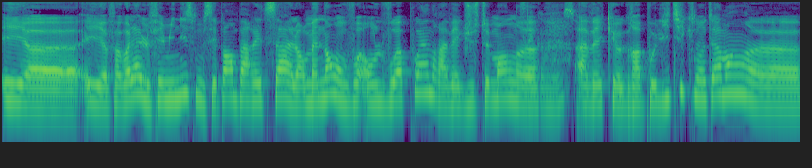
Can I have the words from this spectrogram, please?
Et, euh, et enfin voilà, le féminisme s'est pas emparé de ça. Alors maintenant, on, voit, on le voit poindre avec justement, euh, avec euh, Gras Politique notamment, euh,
